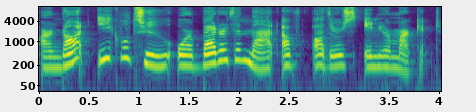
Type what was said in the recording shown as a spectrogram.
are not equal to or better than that of others in your market.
